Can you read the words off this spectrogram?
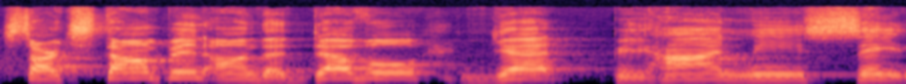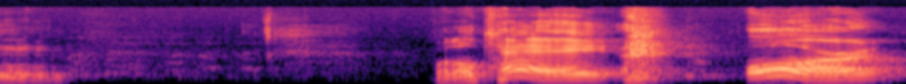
Start stomping on the devil. Get behind me, Satan. Well, okay. or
